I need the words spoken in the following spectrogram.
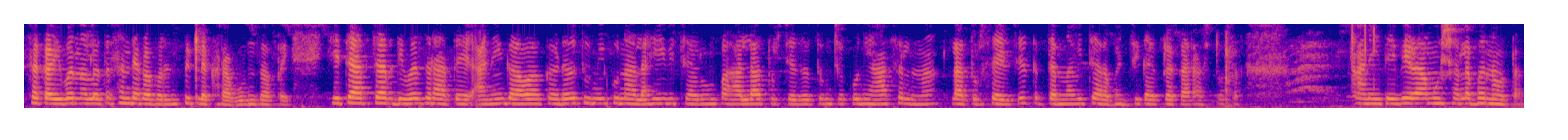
सकाळी बनवलं तर संध्याकाळपर्यंत पिठलं खराब होऊन जातं हे चार चार दिवस राहते आणि गावाकडं तुम्ही कुणालाही विचारून पहा. लातूरचे जर तुमचे कोणी असेल ना लातूर साईडचे तर त्यांना विचारा भज्जी काय प्रकार असतो तर. आणि ते वेळामुशाला बनवतात.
